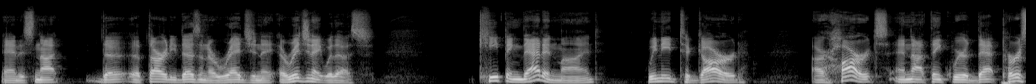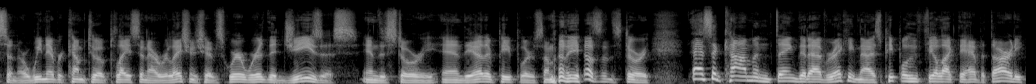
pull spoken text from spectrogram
And it's not, the authority doesn't originate, originate with us. Keeping that in mind, we need to guard our hearts and not think we're that person or we never come to a place in our relationships where we're the Jesus in the story and the other people are somebody else in the story. That's a common thing that I've recognized. People who feel like they have authority,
